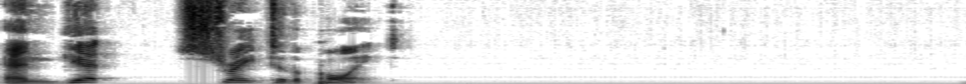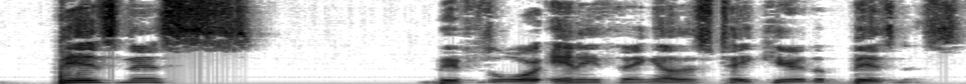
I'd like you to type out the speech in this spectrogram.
and get straight to the point. Business before anything else. Take care of the business.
